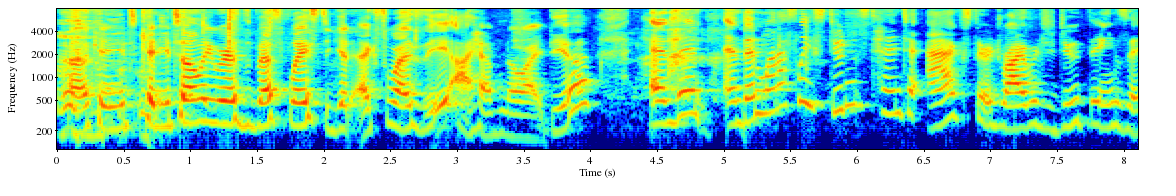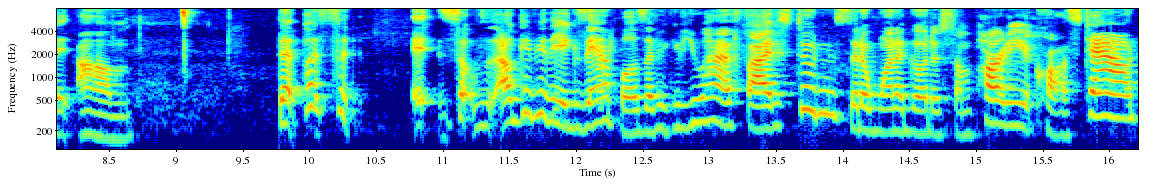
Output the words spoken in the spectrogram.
Uh, can, you, can you tell me where's the best place to get X, Y, Z? I have no idea. And then, and then lastly, students tend to ask their driver to do things that, um, that puts it, it, so I'll give you the examples of if you have five students that want to go to some party across town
